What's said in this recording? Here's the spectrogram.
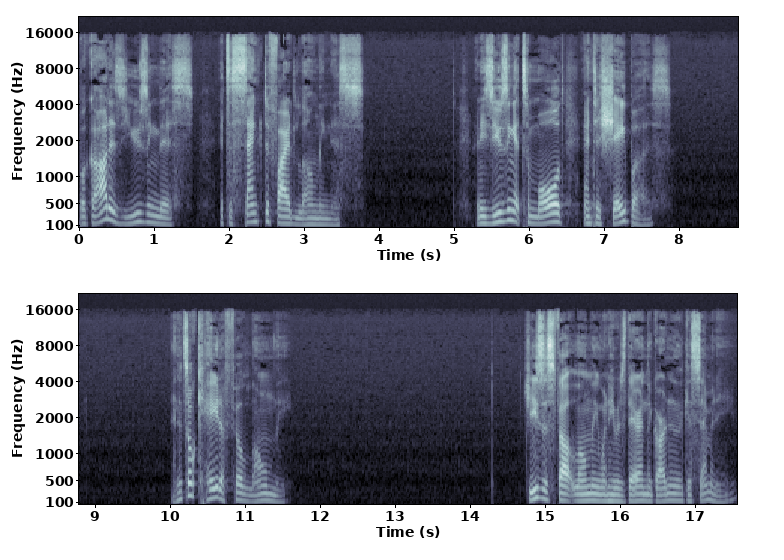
But God is using this, it's a sanctified loneliness. And He's using it to mold and to shape us. And it's okay to feel lonely. Jesus felt lonely when he was there in the Garden of Gethsemane.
